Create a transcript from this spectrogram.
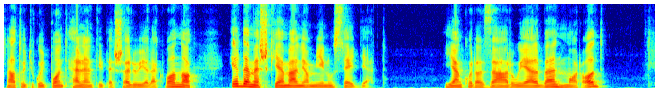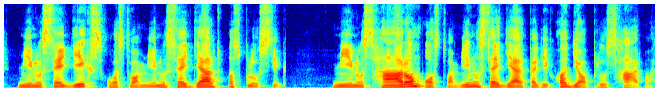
láthatjuk, hogy pont ellentétes előjelek vannak, érdemes kiemelni a mínusz 1-et. Ilyenkor a zárójelben marad mínusz 1x osztva mínusz 1-jel, az plusz x. Mínusz 3 osztva mínusz 1-jel pedig adja a plusz 3-at.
